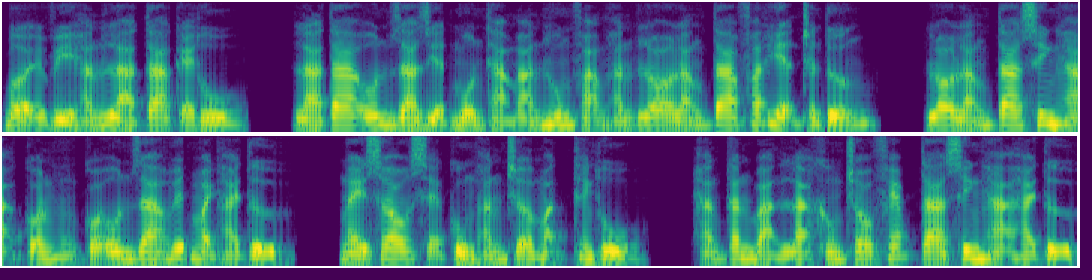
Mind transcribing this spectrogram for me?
bởi vì hắn là ta kẻ thù, là ta ôn ra diệt môn thảm án hung phạm hắn lo lắng ta phát hiện chân tướng, lo lắng ta sinh hạ còn có ôn ra huyết mạch hài tử, ngày sau sẽ cùng hắn trở mặt thành thù, hắn căn bản là không cho phép ta sinh hạ hài tử.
